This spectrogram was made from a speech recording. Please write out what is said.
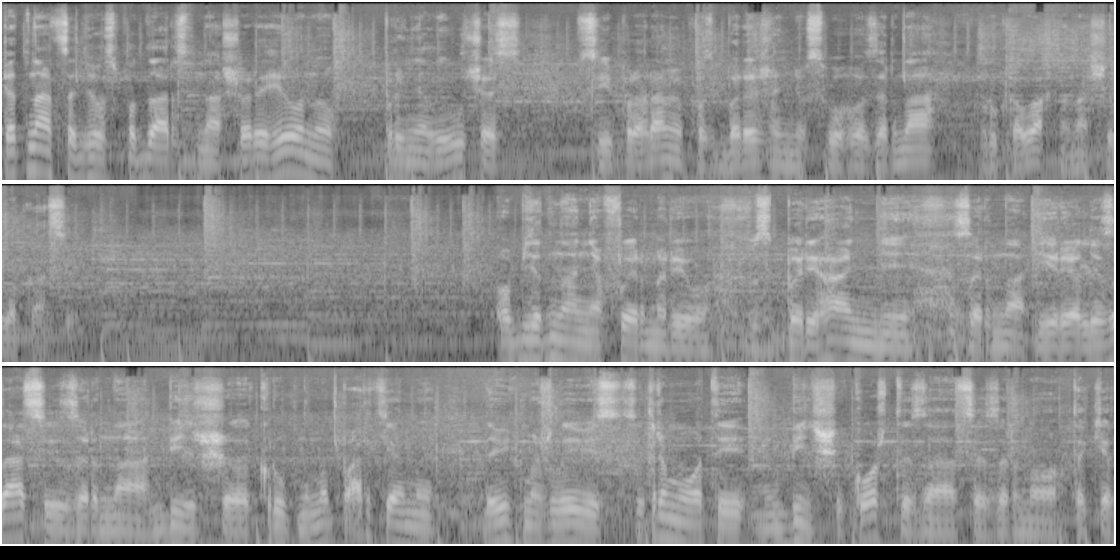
15 господарств нашого регіону прийняли участь цій програмі по збереженню свого зерна в рукавах на нашій локації. Об'єднання фермерів в зберіганні зерна і реалізації зерна більш крупними партіями дають можливість отримувати більші кошти за це зерно, так як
